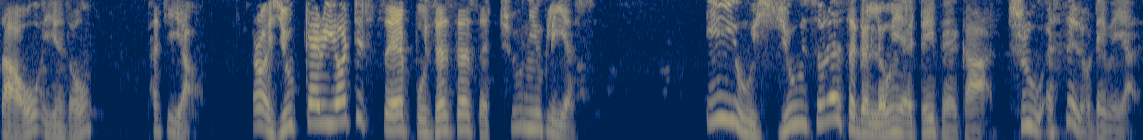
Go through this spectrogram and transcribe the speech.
စာအုပ်အရင်ဆုံးဖတ်ကြည့်ရအောင်အဲ့တော့ eukaryotic cell possesses a true nucleus EU U ဆိုတဲ့စကားလုံးရဲ့အတိတ်ဘယ်က true အစစ်လို့အတိတ်ပဲရတယ်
